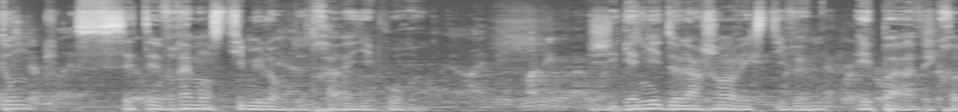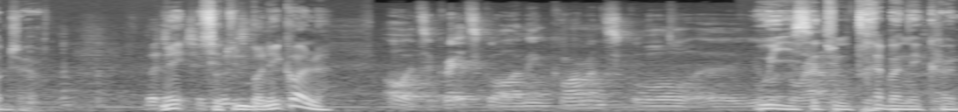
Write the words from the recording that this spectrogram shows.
Donc, c'était vraiment stimulant de travailler pour eux. J'ai gagné de l'argent avec Steven et pas avec Roger. Mais c'est une bonne école. Oui, c'est une très bonne école.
